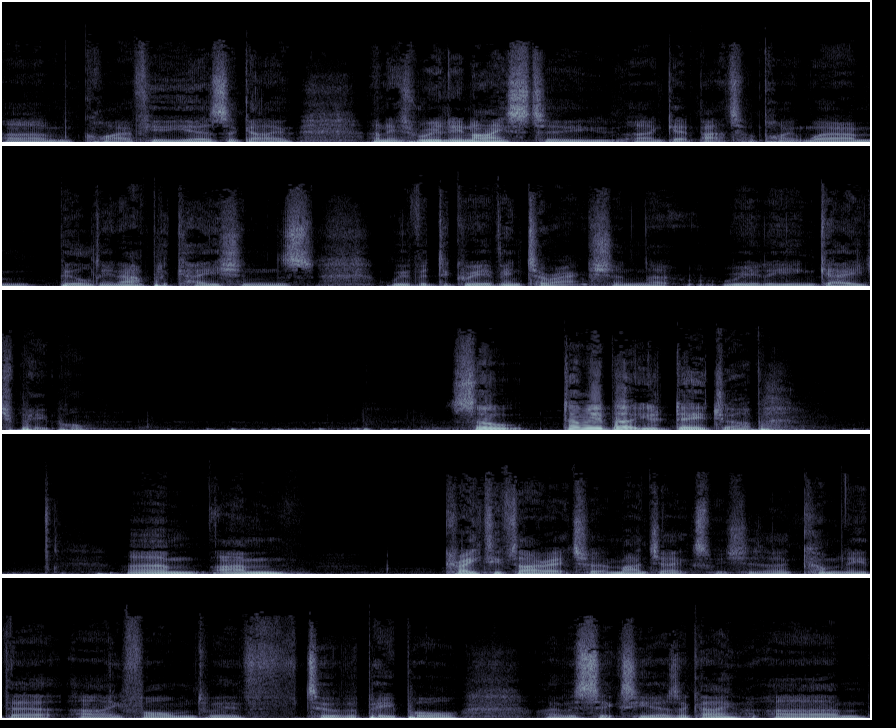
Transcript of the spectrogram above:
um, quite a few years ago, and it's really nice to uh, get back to a point where I'm building applications with a degree of interaction that really engage people. So, tell me about your day job. Um, I'm creative director at Madgex, which is a company that I formed with two other people over six years ago. Um,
